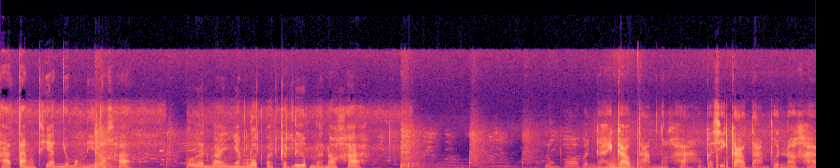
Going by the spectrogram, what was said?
ถาตั้งเทียนอยู่หมองนี้เนาะค่ะเพิ่นว่าอิหยังรถวัดก็ลืมแล้วเนาะค่ะ หลวงพ่อเพิ่นก็ให้ก้าวตามเนาะค่ะเฮาก็สิก้าวตามเพิ่นเนาะค่ะ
